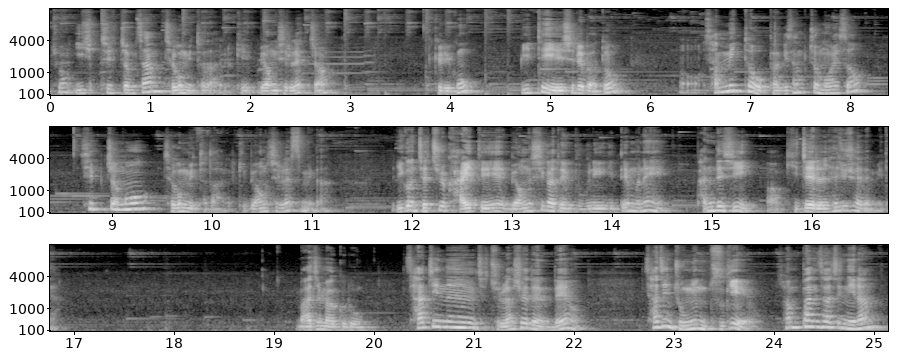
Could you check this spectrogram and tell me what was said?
총 27.3 제곱미터다 이렇게 명시를 했죠. 그리고 밑에 예시를 봐도 어, 3m 곱하기 3.5 해서 10.5 제곱미터다 이렇게 명시를 했습니다. 이건 제출 가이드에 명시가 된 부분이기 때문에 반드시 어, 기재를 해주셔야 됩니다. 마지막으로 사진을 제출하셔야 되는데요. 사진 종류는 두 개예요. 현판 사진이랑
